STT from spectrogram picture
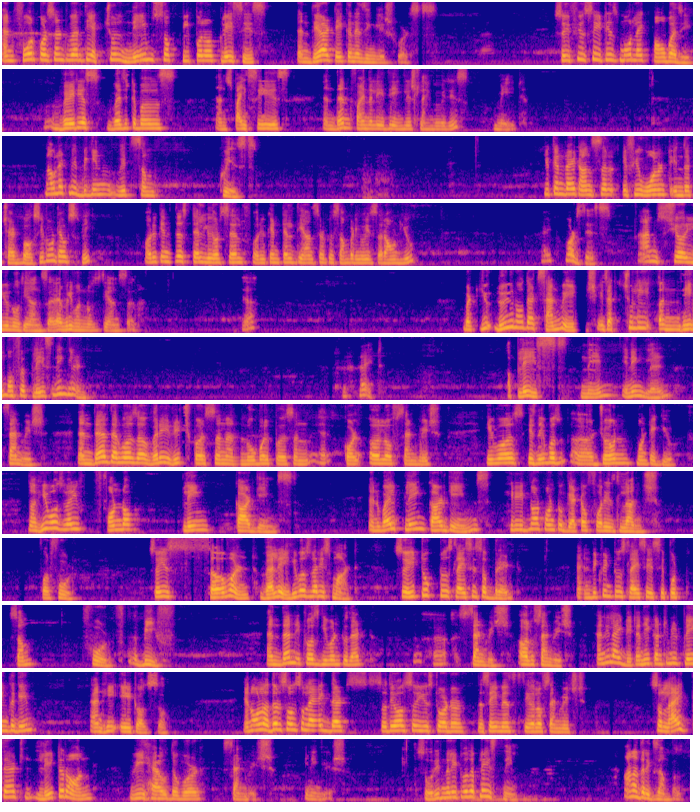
and 4% were the actual names of people or places and they are taken as English words. So if you see it is more like pav bhaji, various vegetables and spices and then finally the English language is made. Now let me begin with some quiz. You can write answer if you want in the chat box. You don't have to speak or you can just tell yourself or you can tell the answer to somebody who is around you right what's this i'm sure you know the answer. Everyone knows the answer. Yeah. But you do you know that sandwich is actually a name of a place in england? Right. A place name in england sandwich. And there, there was a very rich person, a noble person eh, called Earl of Sandwich. He was, his name was uh, John Montagu. Now, he was very fond of playing card games. And while playing card games, he did not want to get up for his lunch, for food. So his servant, valet, he was very smart. So he took two slices of bread and between two slices, he put some food, beef and then it was given to that uh, sandwich, Earl of Sandwich. And he liked it and he continued playing the game and he ate also. And all others also like that. So they also used to order the same as the Earl of Sandwich. So like that, later on, we have the word sandwich in English. So originally it was a place name. Another example.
